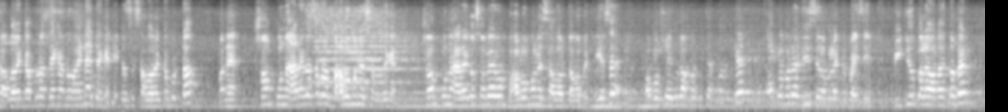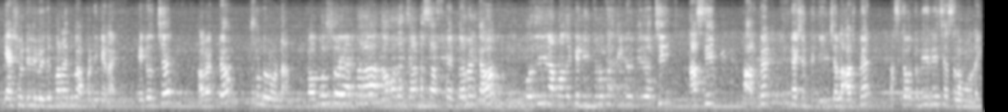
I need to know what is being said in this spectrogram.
সালোয়ারের কাপড়টা দেখানো হয় নাই, দেখেন, এটা হচ্ছে সালোয়ারের কাপড়টা। মানে সম্পূর্ণ গজ ভালো মানের সালোয়ার দেখেন। সম্পূর্ণ আড়াই গোছ হবে এবং ভালো মানের সালোয়ারটা হবে, ঠিক আছে? অবশ্যই এগুলো আপনার কাছে আপনাদেরকে একেবারে রিজনেবল একটা প্রাইসে ভিডিও কলে অর্ডার করবেন ক্যাশ অন ডেলিভারিতে পাঠিয়ে দেবে আপনার ঠিকানায়। এটা হচ্ছে আরও একটা সুন্দর না অবশ্যই আপনারা আমাদের চ্যানেলটা সাবস্ক্রাইব করবেন, কারণ প্রতিদিন আপনাদেরকে নিত্য নতুন ভিডিও দিয়ে যাচ্ছি। আসিফ পারফেক্ট ফ্যাশন থেকে ইনশাল্লাহ আসবেন। আজকে অত বিয়ে নিচ্ছি, আসসালামু আলাইকুম।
